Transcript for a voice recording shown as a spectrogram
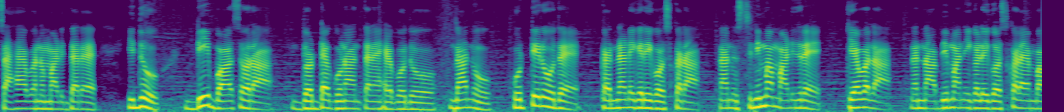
ಸಹಾಯವನ್ನು ಮಾಡಿದ್ದಾರೆ. ಇದು ಡಿ ಬಾಸ್ ಅವರ ದೊಡ್ಡ ಗುಣ ಅಂತಲೇ ಹೇಳ್ಬೋದು. ನಾನು ಹುಟ್ಟಿರುವುದೇ ಕನ್ನಡಿಗರಿಗೋಸ್ಕರ. ನಾನು ಸಿನಿಮಾ ಮಾಡಿದರೆ ಕೇವಲ ನನ್ನ ಅಭಿಮಾನಿಗಳಿಗೋಸ್ಕರ ಎಂಬ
